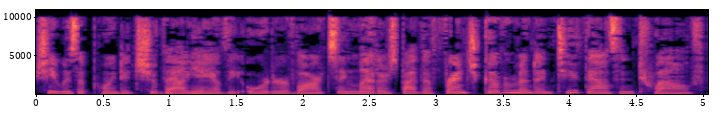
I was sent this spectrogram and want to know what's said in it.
She was appointed Chevalier of the Order of Arts and Letters by the French government in 2012.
